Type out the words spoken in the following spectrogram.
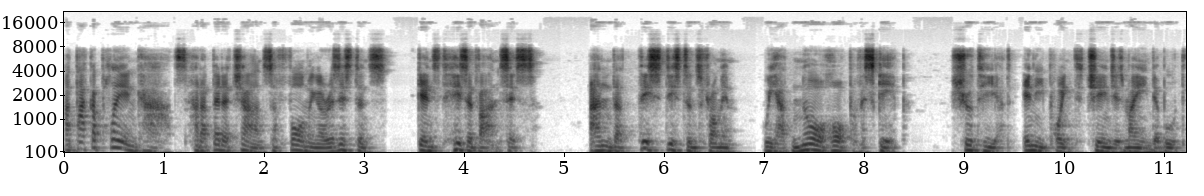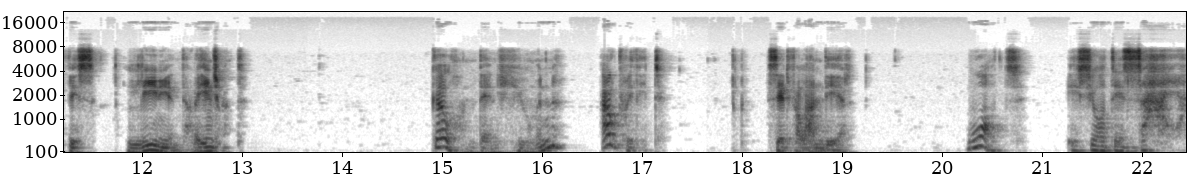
a pack of playing cards had a better chance of forming a resistance against his advances. And at this distance from him, we had no hope of escape, should he at any point change his mind about this lenient arrangement. Go on then, human, out with it, said Falendir. What is your desire?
